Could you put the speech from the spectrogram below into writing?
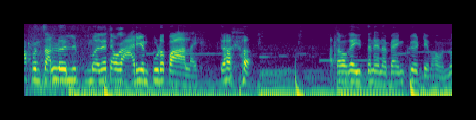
आपण चाललोय लिफ्टमध्ये तेव्हा आर्यन पुढं पाहालाय तेव्हा आता बघा इथं नाही ना बँकवेट आहे भावनो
